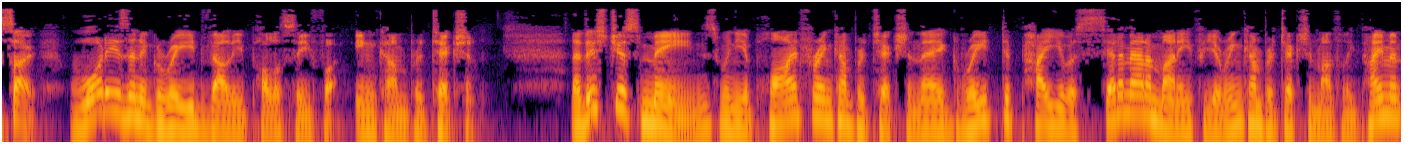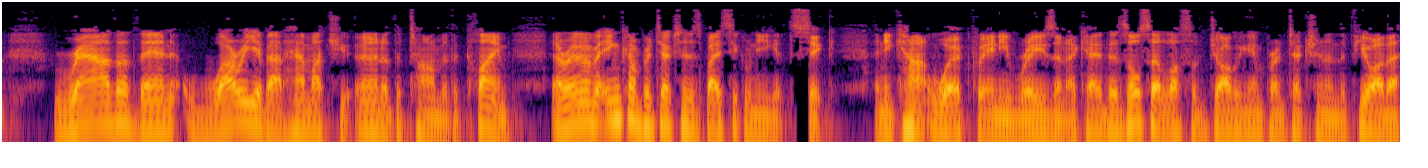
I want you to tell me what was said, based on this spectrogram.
So, what is an agreed value policy for income protection? Now, this just means when you applied for income protection, they agreed to pay you a set amount of money for your income protection monthly payment rather than worry about how much you earn at the time of the claim. Now, remember, income protection is basically when you get sick and you can't work for any reason, okay? There's also loss of job income protection and a few other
